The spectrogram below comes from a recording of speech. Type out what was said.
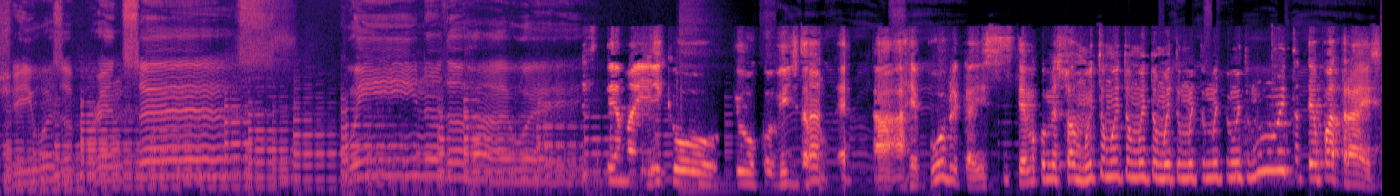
She was a princess, queen of the highway. Esse sistema aí que o, que o Covid tá é a, a República, esse sistema começou há muito, muito, muito, muito, muito, muito, muito, muito tempo atrás,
